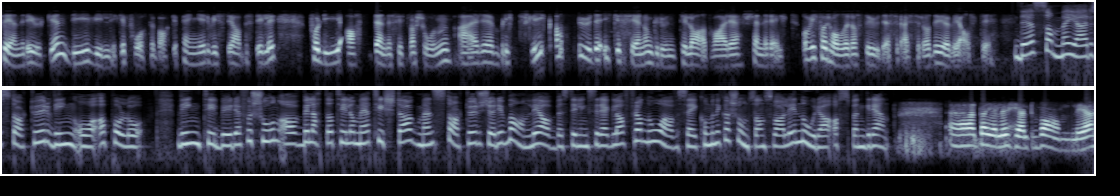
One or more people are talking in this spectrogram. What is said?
senere i uken, de vil ikke få tilbake penger hvis de avbestiller, fordi at denne situasjonen er blitt slik at UD ikke ser noen grunn til å advare generelt. Og vi forholder oss til UDs reiser, og det gjør vi alltid. Det samme gjør Startur, Ving og Apollo. Ving tilbyr refusjon av billetter til og med tirsdag, mens Startur kjører i vanlige avbestillingsregler fra nå av, sier kommunikasjonsansvarlig Nora Aspengren. Eh, det gjelder helt vanlige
